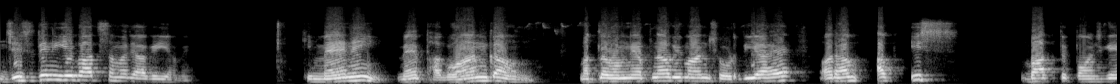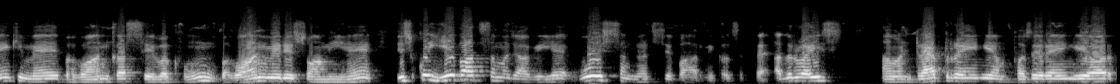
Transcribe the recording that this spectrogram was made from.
जिस दिन ये बात समझ आ गई हमें कि मैं नहीं, मैं भगवान का हूँ मतलब हमने अपना अभिमान छोड़ दिया है और हम अब इस बात पे पहुँच गए हैं कि मैं भगवान का सेवक हूँ, भगवान मेरे स्वामी हैं, जिसको ये बात समझ आ गई है, वो इस संघर्ष से बाहर निकल सकता है। अदरवाइज़ हम अनट्रैप्ड रहेंगे, हम फंसे रहेंगे और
